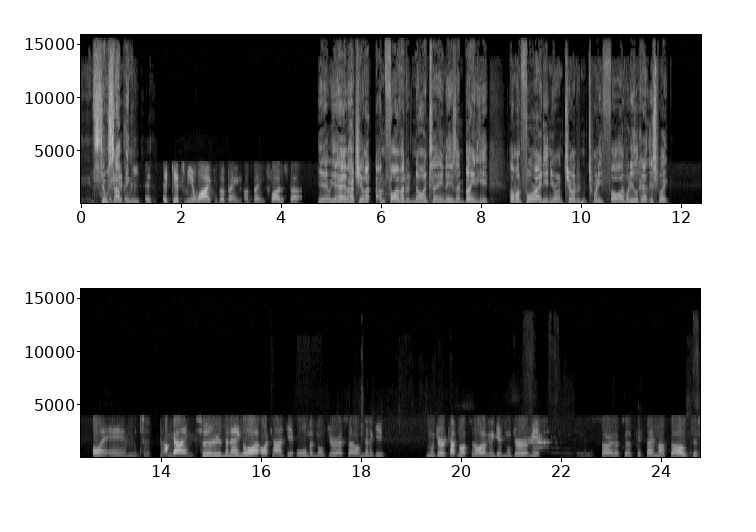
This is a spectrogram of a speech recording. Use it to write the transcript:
it's still it something. Gets me, it, it gets me away because I've been I've been slow to start. Yeah, well, you have. Hutchie on, on 519. There's them been here. I'm on 480 and you're on 225. What are you looking at this week? I am. I'm going to Menangle. I, I can't get warm at Mildura, so I'm going to give Mildura Cup night tonight. I'm going to give Mildura a miss. Sorry, that's a 15 month old. Just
